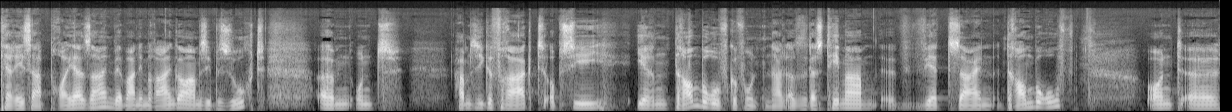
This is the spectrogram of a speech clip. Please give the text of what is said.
Theresa Breuer sein. Wir waren im Rheingau, haben sie besucht ähm, und haben sie gefragt, ob sie ihren Traumberuf gefunden hat. Also das Thema äh, wird sein Traumberuf. Und äh,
